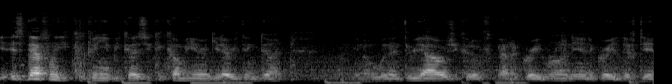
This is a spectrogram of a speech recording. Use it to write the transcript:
It's definitely convenient because you can come here and get everything done. Within three hours, you could have got a great run in, a great lift in.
